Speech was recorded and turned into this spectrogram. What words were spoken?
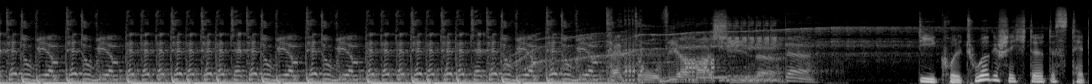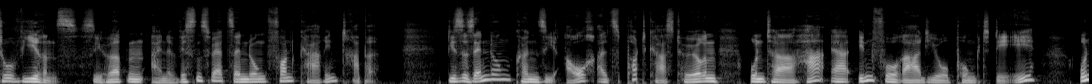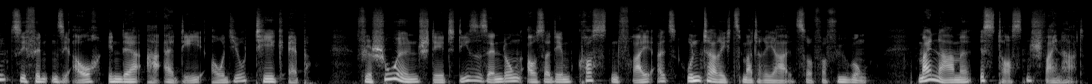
Tätowieren, tätowieren, tätowieren, tätowieren, tätowieren, tätowieren, Tätowiermaschine. Die Kulturgeschichte des Tätowierens. Sie hörten eine Wissenswertsendung von Karin Trappe. Diese Sendung können Sie auch als Podcast hören unter hrinforadio.de und Sie finden sie auch in der ARD Audiothek App. Für Schulen steht diese Sendung außerdem kostenfrei als Unterrichtsmaterial zur Verfügung. Mein Name ist Thorsten Schweinhardt.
